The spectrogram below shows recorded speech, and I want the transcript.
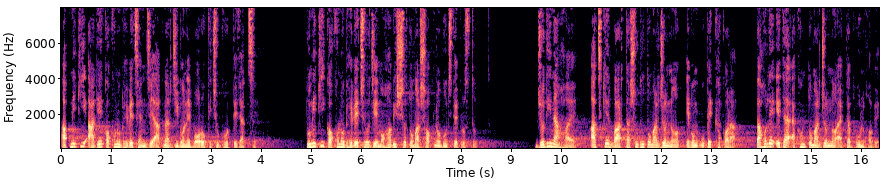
আপনি কি আগে কখনো ভেবেছেন যে আপনার জীবনে বড় কিছু ঘটতে যাচ্ছে? তুমি কি কখনো ভেবেছ যে মহাবিশ্ব তোমার স্বপ্ন বুঝতে প্রস্তুত? যদি না হয় আজকের বার্তা শুধু তোমার জন্য এবং উপেক্ষা করা, তাহলে এটা এখন তোমার জন্য একটা ভুল হবে।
